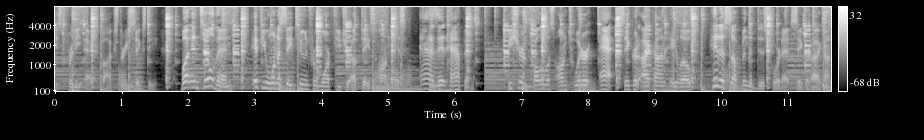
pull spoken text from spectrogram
released for the Xbox 360. But until then, if you want to stay tuned for more future updates on this as it happens, be sure and follow us on Twitter at Sacred Icon Halo, hit us up in the Discord at Sacred Icon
